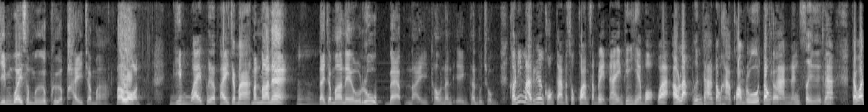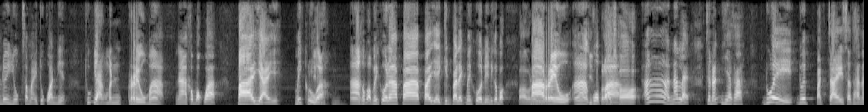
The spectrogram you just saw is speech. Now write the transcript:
ยิ้มไว้เสมอเผื่อภัยจะมา ตลอด ยิ้มไว้เผื่อภัยจะมา มันมาแน่ แต่จะมาในรูปแบบไหนเท่านั้นเองท่านผู้ชมคราวนี้มาเรื่องของการประสบความสำเร็จนะฮะอย่างที่เฮียบอกว่าเอาละพื้นฐานต้องหาความรู้ต้องครับอ่านหนังสือครันะบ แต่ว่าด้วยยุคสมัยทุกวันนี้ ทุกอย่างมันเร็วมากนะเขาบอกว่าปลาใหญ่ ไม่กลัวอ่าเขาบอกไม่กลัวนะปลาปลาใหญ่กินปลาเล็กไม่กลัวเดี๋ยวนี้ก็บอกปลาเร็วเร็วอ่ากินกลัวปลาช้า อ่านั่นแหละ ฉะนั้นเฮียคะด้วยด้วยปัจจัยสถาน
